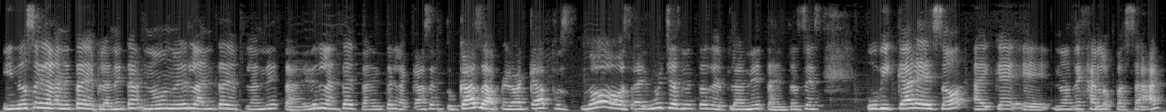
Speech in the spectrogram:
y no soy la neta del planeta, no, no eres la neta del planeta, eres la neta del planeta en la casa, en tu casa, pero acá pues no, o sea, hay muchas netas del planeta, entonces ubicar eso, hay que eh, no dejarlo pasar.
